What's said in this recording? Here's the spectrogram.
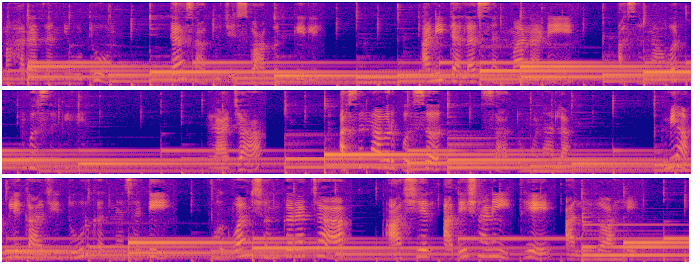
महाराजांनी उठून त्या साधूचे स्वागत केले आणि त्याला सन्मानाने आसनावर बसविले. राजा आसनावर बसत साधू म्हणाला मी आपली काळजी दूर करण्यासाठी भगवान शंकराच्या आशे आदेशाने इथे आलेलो आहे.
